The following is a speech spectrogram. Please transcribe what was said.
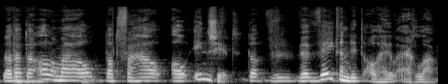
dat dat er allemaal, dat verhaal al in zit. Dat, we, we weten dit al heel erg lang.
